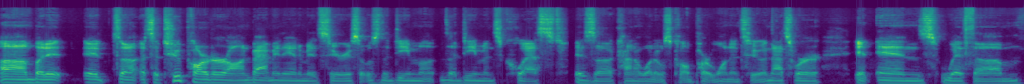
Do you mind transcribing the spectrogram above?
Um, but it it uh, it's a two-parter on Batman the Animated Series. It was the demon the Demon's Quest is uh, kind of what it was called, part one and two, and that's where it ends with um,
